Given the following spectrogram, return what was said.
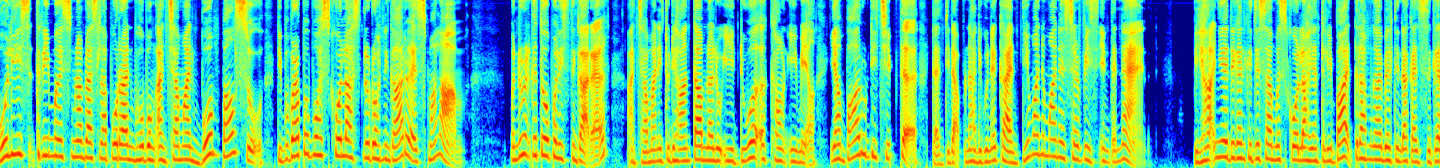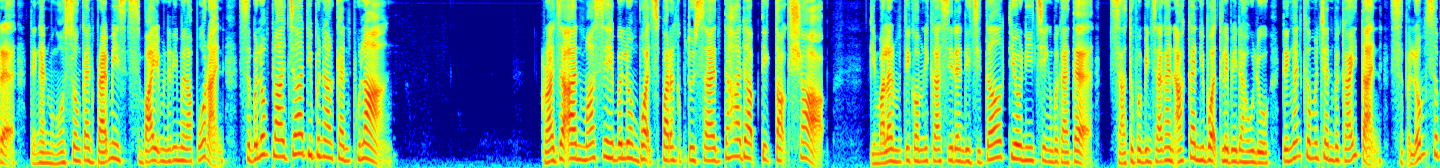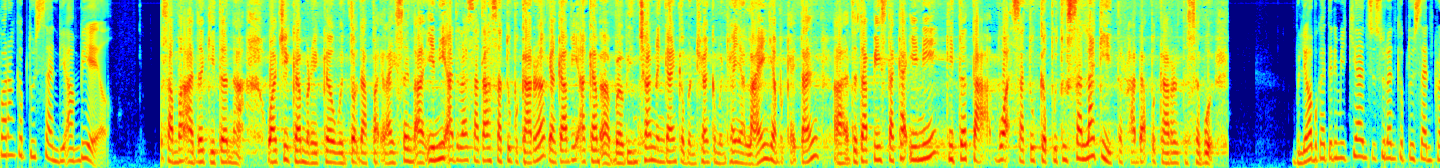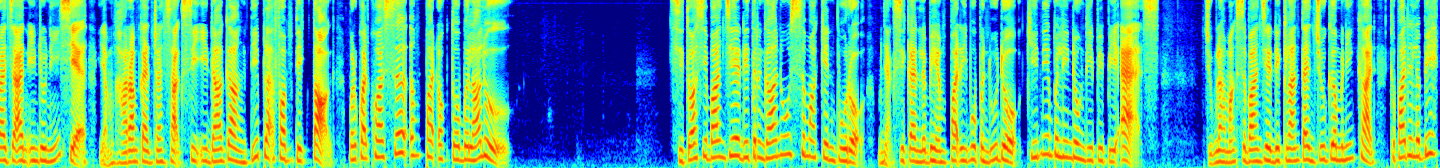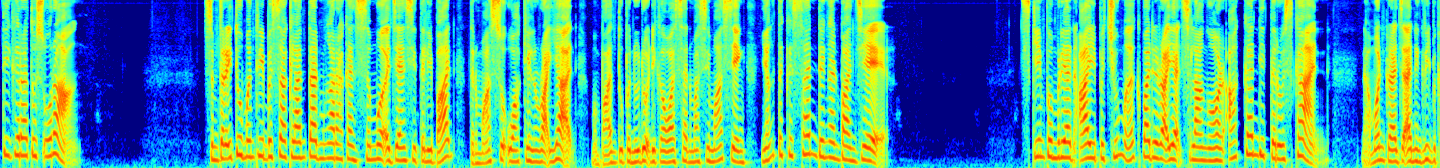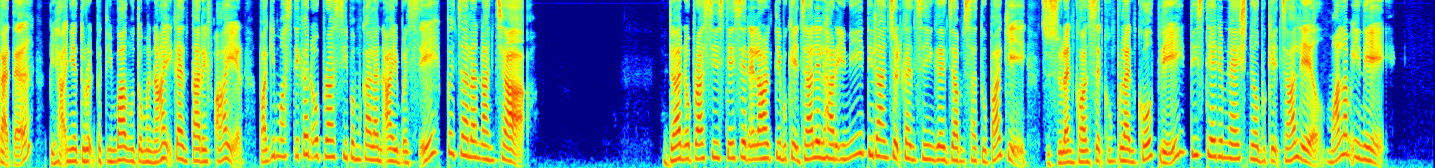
Polis terima 19 laporan berhubung ancaman bom palsu di beberapa buah sekolah seluruh negara semalam. Menurut Ketua Polis Negara, ancaman itu dihantar melalui dua akaun email yang baru dicipta dan tidak pernah digunakan di mana-mana servis internet. Pihaknya dengan kerjasama sekolah yang terlibat telah mengambil tindakan segera dengan mengosongkan premis sebaik menerima laporan sebelum pelajar dibenarkan pulang. Kerajaan masih belum buat sebarang keputusan terhadap TikTok Shop. Timbalan Menteri Komunikasi dan Digital Teo Ni Ching berkata, satu perbincangan akan dibuat terlebih dahulu dengan kementerian berkaitan sebelum sebarang keputusan diambil. Sama ada kita nak wajibkan mereka untuk dapat lesen. Uh, ini adalah salah satu perkara yang kami akan uh, berbincang dengan kementerian-kementerian yang lain yang berkaitan. Uh, tetapi setakat ini kita tak buat satu keputusan lagi terhadap perkara tersebut. Beliau berkata demikian susulan keputusan kerajaan Indonesia yang mengharamkan transaksi e-dagang di platform TikTok berkuat kuasa 4 Oktober lalu. Situasi banjir di Terengganu semakin buruk, menyaksikan lebih 4,000 penduduk kini berlindung di PPS. Jumlah mangsa banjir di Kelantan juga meningkat kepada lebih 300 orang. Sementara itu, Menteri Besar Kelantan mengarahkan semua agensi terlibat termasuk wakil rakyat membantu penduduk di kawasan masing-masing yang terkesan dengan banjir. Skim pemberian air percuma kepada rakyat Selangor akan diteruskan. Namun kerajaan negeri berkata pihaknya turut bertimbang untuk menaikkan tarif air bagi memastikan operasi pembekalan air bersih berjalan lancar. Dan operasi stesen LRT Bukit Jalil hari ini dilanjutkan sehingga jam 1 pagi susulan konsert kumpulan Coldplay di Stadium Nasional Bukit Jalil malam ini.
